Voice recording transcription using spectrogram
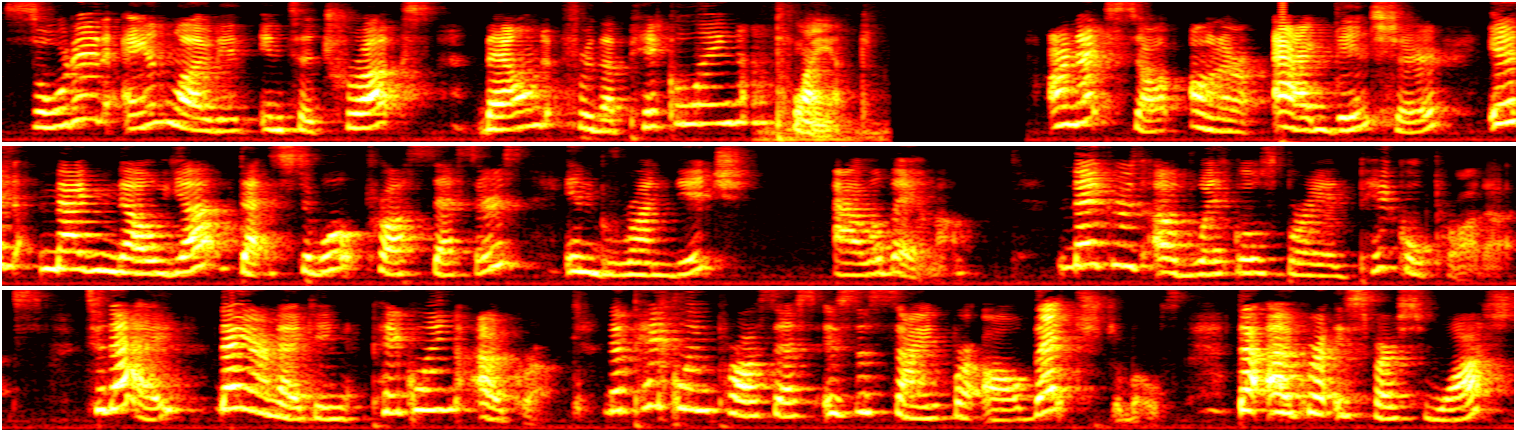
sorted, and loaded into trucks bound for the pickling plant. Our next stop on our adventure is Magnolia Vegetable Processors in Brundidge, Alabama, makers of Wickles brand pickle products. Today, they are making pickling okra. The pickling process is the same for all vegetables. The okra is first washed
